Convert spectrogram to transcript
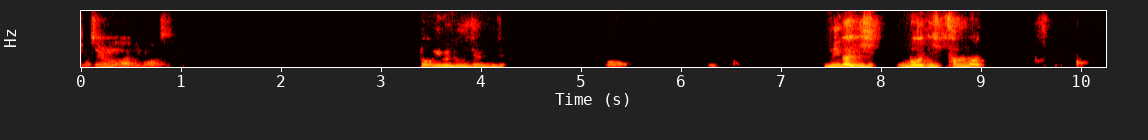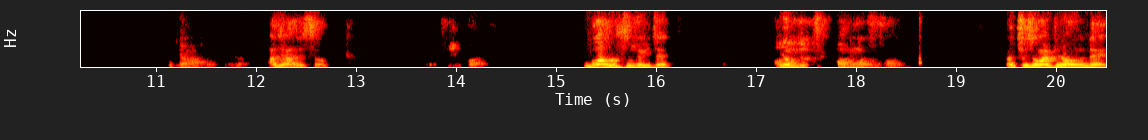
저 질문 아닌 것 같아. 어, 이거 누구 질문인데? 어. 네가 20, 뭐 23번 포장하셨어요? 아직 안 했어. 이거 무한급수죠, 이제. 이거 뭐, 맞는 것 같아서. 아, 죄송할 필요 없는데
